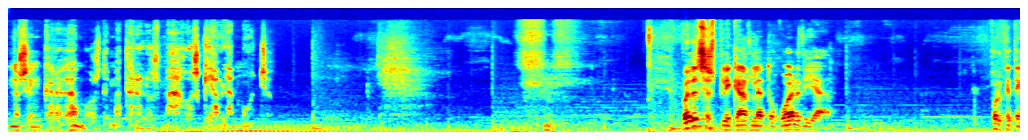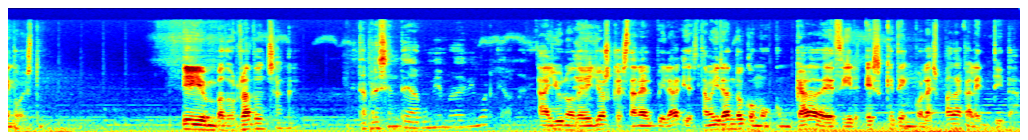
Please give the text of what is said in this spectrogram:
nos encargamos de matar a los magos que hablan mucho. ¿Puedes explicarle a tu guardia por qué tengo esto? ¿Y embadurnado en sangre? ¿Está presente algún miembro de mi guardia? Hay uno de ellos que está en el pilar y está mirando como con cara de decir, es que tengo la espada calentita.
